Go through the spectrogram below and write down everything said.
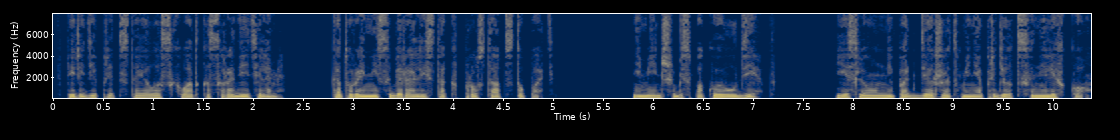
Впереди предстояла схватка с родителями, которые не собирались так просто отступать. Не меньше беспокоил дед. Если он не поддержит, меня придется нелегко.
